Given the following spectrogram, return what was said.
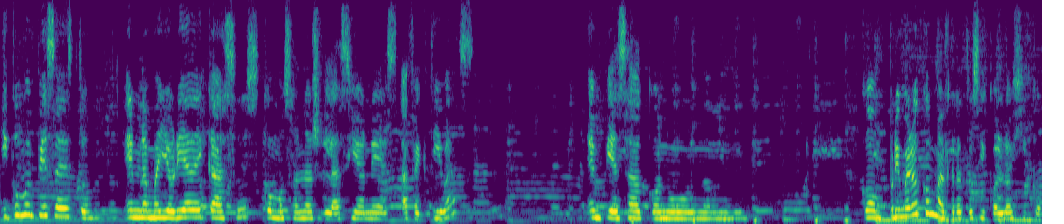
¿Y cómo empieza esto? En la mayoría de casos, como son las relaciones afectivas, empieza con un con primero con maltrato psicológico,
